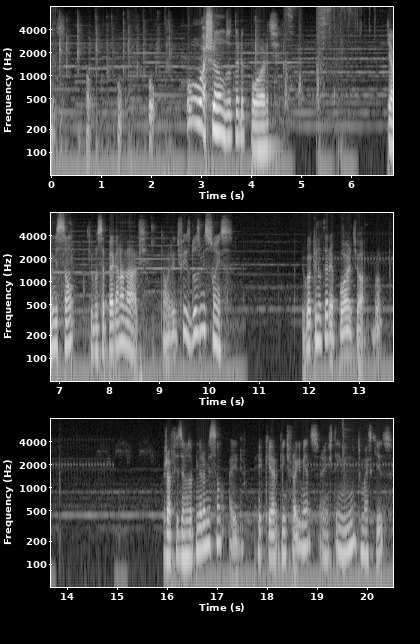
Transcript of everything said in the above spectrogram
Isso. Oh, oh, oh. oh achamos o teleporte. Que é a missão que você pega na nave. Então a gente fez duas missões. Chegou aqui no teleporte, ó. Já fizemos a primeira missão, aí ele requer 20 fragmentos. A gente tem muito mais que isso.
